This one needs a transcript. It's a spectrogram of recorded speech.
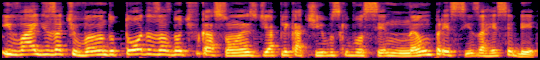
e vai desativando todas as notificações de aplicativos que você não precisa receber.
